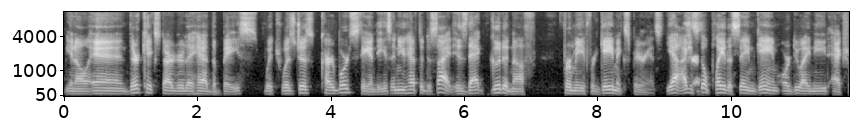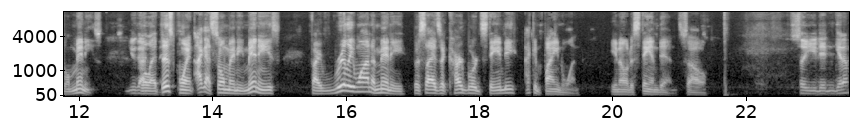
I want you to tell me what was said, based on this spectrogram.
you know, and their Kickstarter, they had the base, which was just cardboard standees, and you have to decide is that good enough for me for game experience? Yeah, I can still play the same game, or do I need actual minis? You got Well, at man. this point, I got so many minis. If I really want a mini besides a cardboard standee, I can find one, you know, to stand in. So, So you didn't get them?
